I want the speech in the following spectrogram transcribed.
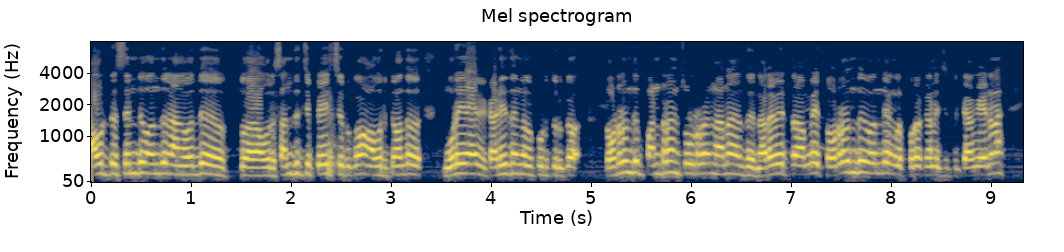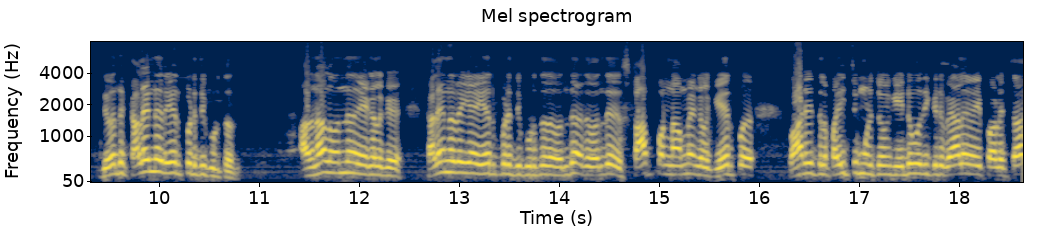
அவர்கிட்ட சென்று வந்து நாங்கள் வந்து அவர் சந்திச்சு பேசியிருக்கோம். அவர்கிட்ட வந்து முறையாக கடிதங்கள் கொடுத்துருக்கோம். தொடர்ந்து பண்ணுறேன்னு சொல்கிறாங்க ஆனால் அது நிறைவேற்றாமல் தொடர்ந்து வந்து எங்களை புறக்கணிச்சிட்டு இருக்காங்க. ஏன்னா இது வந்து கலைஞர் ஏற்படுத்தி கொடுத்தது. அதனால வந்து எங்களுக்கு கலைஞரையை ஏற்படுத்தி கொடுத்ததை வந்து அது வந்து ஸ்டாப் பண்ணாமல் எங்களுக்கு ஏற்ப வாரியத்தில் பயிற்சி முடிச்சவங்க இடஒதுக்கீடு வேலை வாய்ப்பு அளிச்சா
